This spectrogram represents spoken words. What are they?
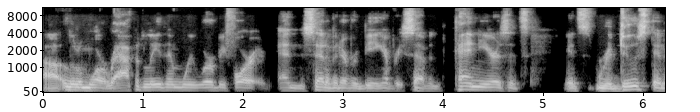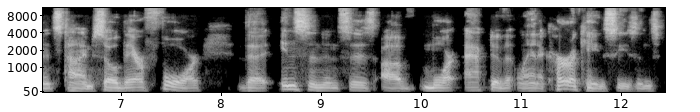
uh, a little more rapidly than we were before. And instead of it ever being every seven, ten years, it's it's reduced in its time. So therefore, the incidences of more active Atlantic hurricane seasons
